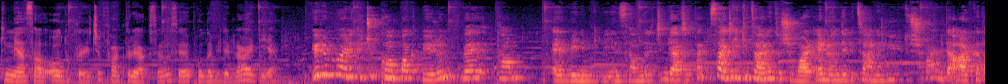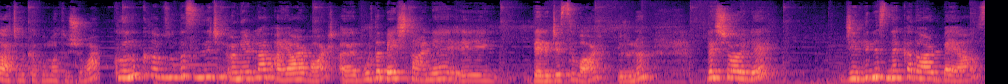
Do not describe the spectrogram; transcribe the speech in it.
Kimyasal oldukları için farklı reaksiyona sebep olabilirler diye. Ürün böyle küçük kompakt bir ürün ve tam e, benim gibi insanlar için gerçekten sadece iki tane tuşu var. En önde bir tane büyük tuşu var. Bir de arkada açma kapama tuşu var. Kullanım kılavuzunda sizin için önerilen ayar var. E, burada 5 tane derecesi var ürünün. Ve şöyle cildiniz ne kadar beyaz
